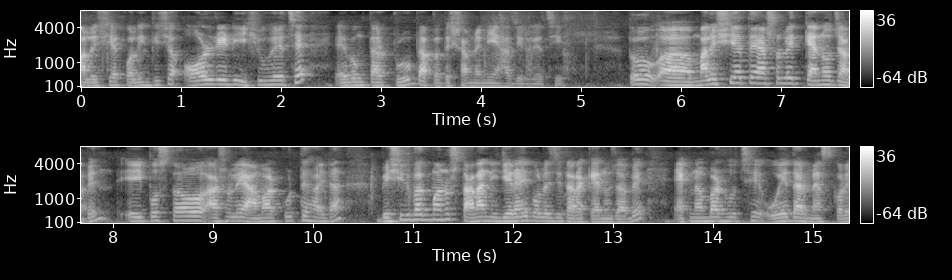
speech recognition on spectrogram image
Malaysia calling visa already issue হয়েছে এবং তার প্রুফ আপনাদের সামনে নিয়ে হাজির হয়েছি। তো মালয়েশিয়াতে আসলে কেন যাবেন? এই প্রশ্ন আসলে আমার করতে হয় না। বেশিরভাগ মানুষ তারা নিজেরাই বলে যে তারা কেন যাবে। এক নাম্বার হচ্ছে ওয়েদার ম্যাচ করে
